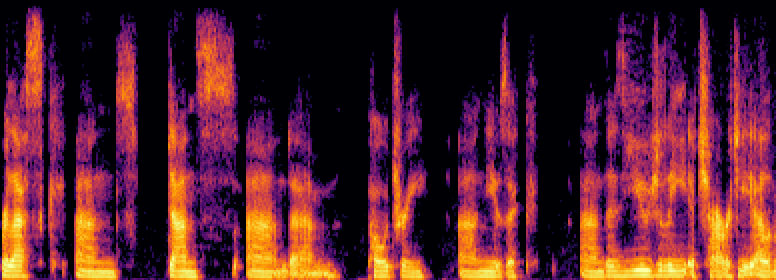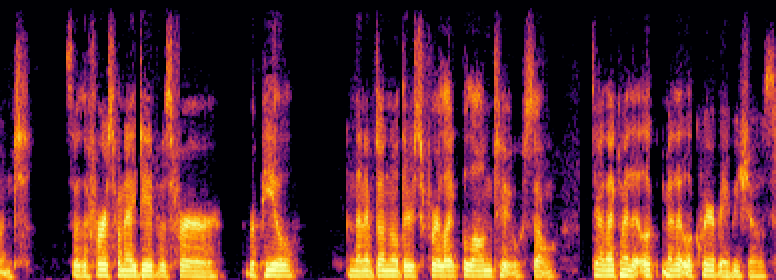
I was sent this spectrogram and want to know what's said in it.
burlesque and dance and um, poetry and music, and there's usually a charity element. So the first one I did was for Repeal and then I've done others for like Belong to. So they're like my little my little queer baby shows.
